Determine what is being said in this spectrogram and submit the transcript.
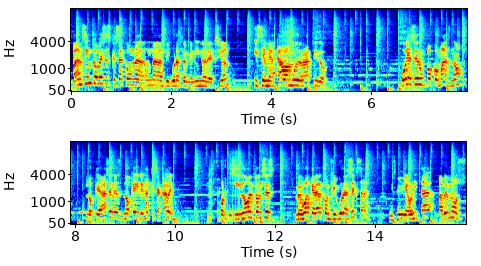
van cinco veces que saco una, una figura femenina de acción y se me acaba muy rápido. Voy a hacer un poco más, ¿no? Lo que hacen es, no, ok, deja que se acaben. Porque si no, entonces me voy a quedar con figuras extra. Y ahorita habemos,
